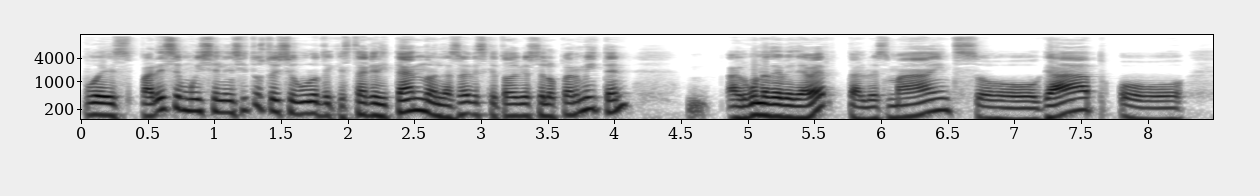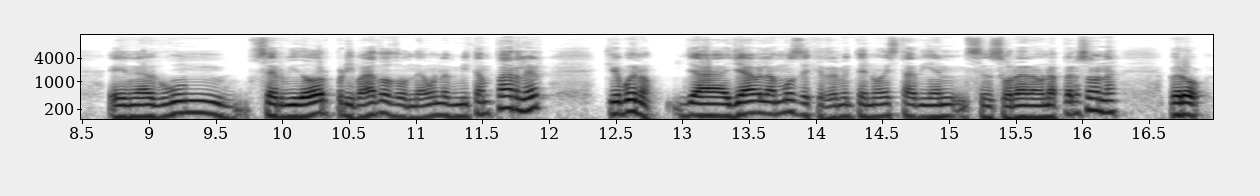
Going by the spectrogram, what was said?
pues parece muy silencito, estoy seguro de que está gritando en las redes que todavía se lo permiten, alguna debe de haber, tal vez Minds o Gap o en algún servidor privado donde aún admitan Parler, que bueno, ya, ya hablamos de que realmente no está bien censurar a una persona, pero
